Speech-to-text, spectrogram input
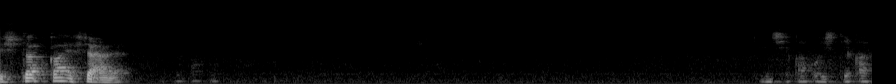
اشتق افتعل. انشقاق واشتقاق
